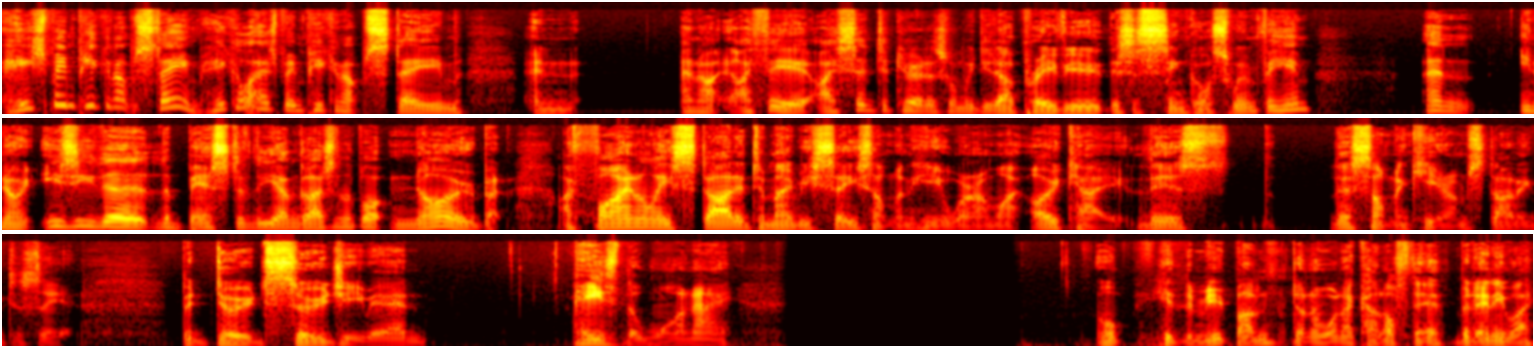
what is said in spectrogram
He's been picking up steam. Hikuleo's been picking up steam and and I I think I said to Curtis when we did our preview, this is sink or swim for him, and you know, is he the the best of the young guys in the block? No, but I finally started to maybe see something here where I'm like, okay, there's there's something here. I'm starting to see it. But dude, Tsuji, man, he's the one, eh? Oh, hit the mute button. Don't know what I cut off there, but anyway,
